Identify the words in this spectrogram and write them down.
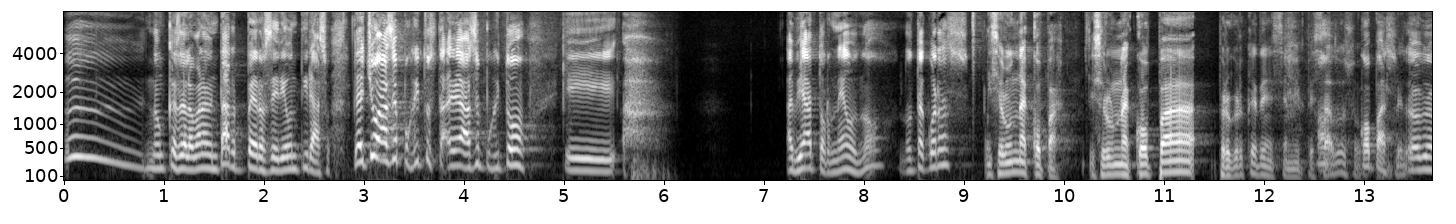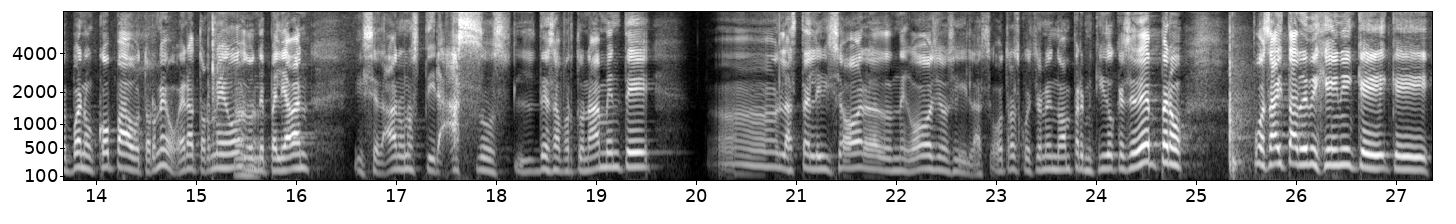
uh, nunca se la van a aventar, pero sería un tirazo. De hecho, hace poquito, eh, hace poquito eh, había torneos, ¿no? ¿No te acuerdas? Hicieron una copa. Hicieron una copa, pero creo que de semipesados. o- Copas. Eh, Bueno, copa o torneo. Era torneo donde peleaban y se daban unos tirazos. Desafortunadamente, ah, las televisoras, los negocios y las otras cuestiones no han permitido que se den, pero pues ahí está David Haney que, que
